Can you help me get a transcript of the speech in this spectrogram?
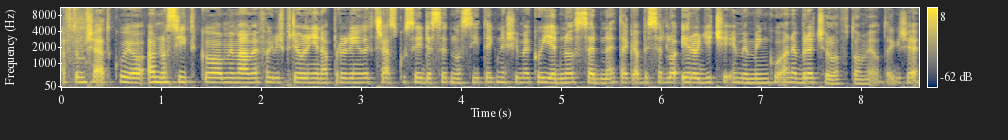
A v tom šátku, jo. A nosítko, my máme fakt, když přijdou na prodejně, tak třeba zkusej 10 nosítek, než jim jako jedno sedne, tak aby sedlo i rodiči, i miminku a nebrečelo v tom, jo. Takže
